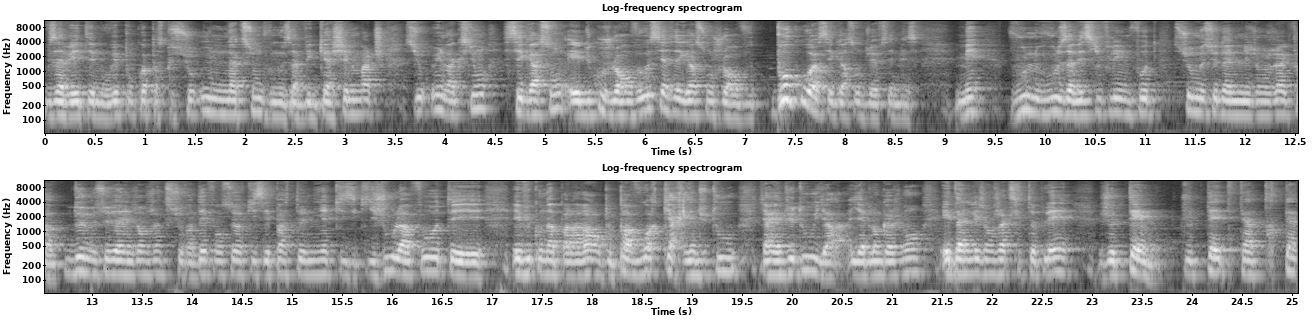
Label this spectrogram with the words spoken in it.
Vous avez été mauvais. Pourquoi? Parce que sur une action, vous nous avez gâché le match. Sur une action, ces garçons, et du coup, je leur en veux aussi à ces garçons, je leur en veux beaucoup à ces garçons du FCMS. Mais vous, vous avez sifflé une faute sur Monsieur Daniel Jean-Jacques, enfin de Monsieur Daniel Jean-Jacques sur un défenseur qui sait pas se tenir, qui, qui joue la faute et, et vu qu'on n'a pas la VAR, on peut pas voir qu'il n'y a rien du tout. Il y a rien du tout, il y a, il y a de l'engagement. Et Daniel Jean-Jacques, s'il te plaît, je t'aime. T'es un, un très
